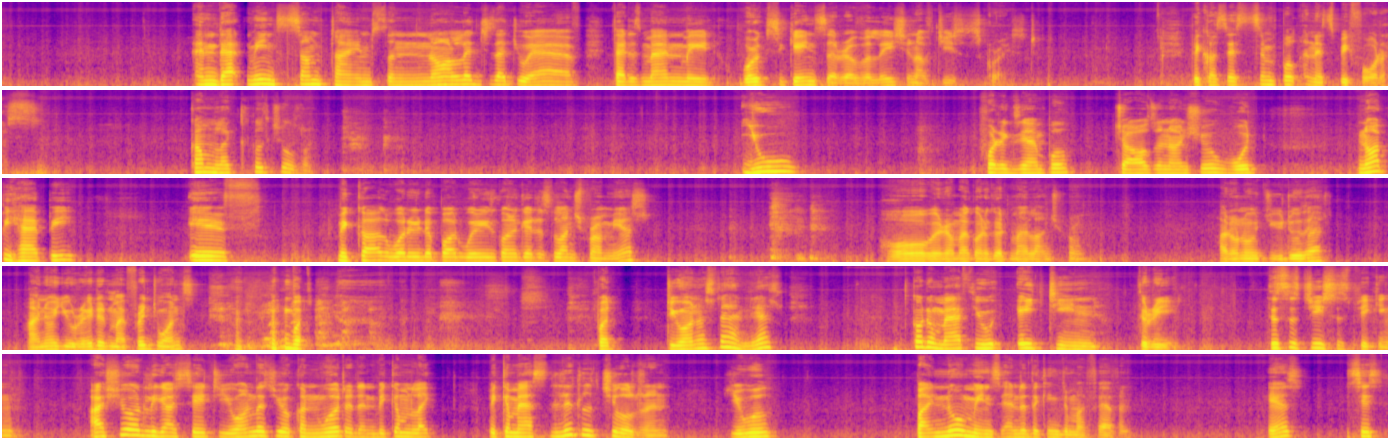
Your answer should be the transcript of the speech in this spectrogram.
And that means sometimes the knowledge that you have that is man made works against the revelation of Jesus Christ. Because it's simple and it's before us. Come like little children. You, for example, Charles and Anshu would not be happy if Mikhail worried about where he's going to get his lunch from, yes? Oh, where am I going to get my lunch from? I don't know if you do that. I know you raided my fridge once, but but do you understand? Yes. Go to Matthew 18 3. This is Jesus speaking. Assuredly I say to you, unless you are converted and become like become as little children, you will by no means enter the kingdom of heaven. Yes? It says,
